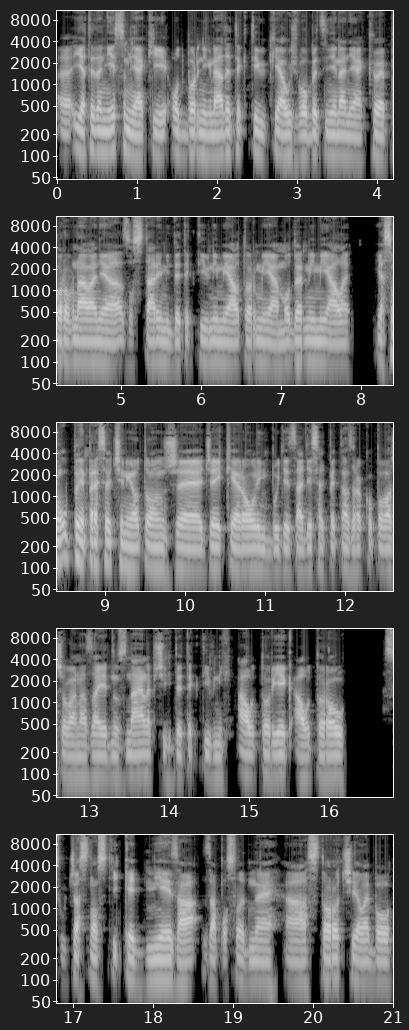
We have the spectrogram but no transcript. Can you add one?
ja teda nie som nejaký odborník na detektívky a už vôbec nie na nejaké porovnávania so starými detektívnymi autormi a modernými, ale ja som úplne presvedčený o tom, že J.K. Rowling bude za 10-15 rokov považovaná za jednu z najlepších detektívnych autoriek, autorov v súčasnosti, keď nie za, za posledné storočie, lebo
